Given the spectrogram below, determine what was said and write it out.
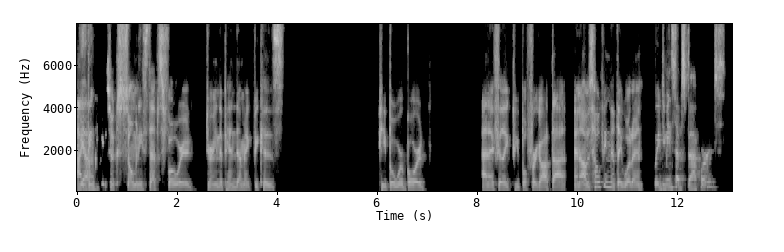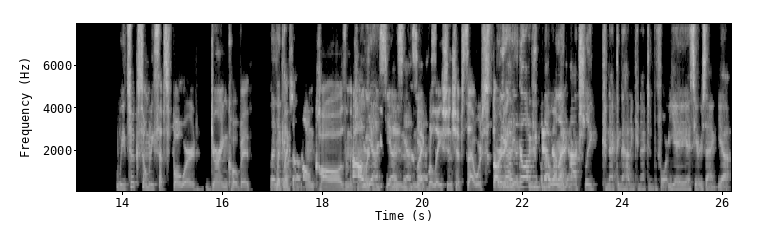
I think we took so many steps forward during the pandemic because people were bored. And I feel like people forgot that. And I was hoping that they wouldn't. wait, do you mean steps backwards? We took so many steps forward during COVID Like, with like so? phone calls and the Oh, conversations yes, yes, yes, and like relationships that were Oh, starting. yeah, like a lot of people the that were like actually connecting that hadn't connected before. Yeah, yeah, yeah. I see what you're saying. Yeah.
